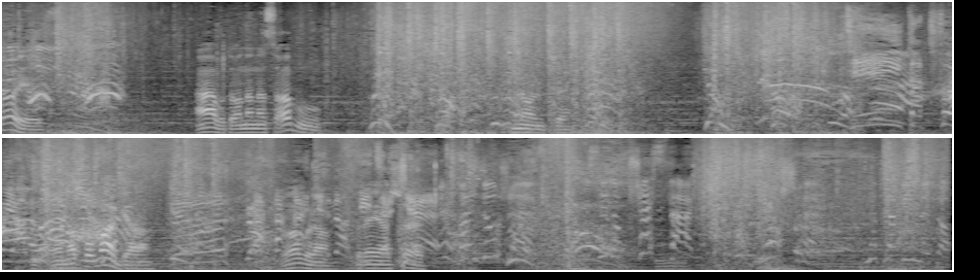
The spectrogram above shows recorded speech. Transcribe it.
co jest? A, bo to ona nas obu. Ma... Ona pomaga. Dobra, Freya szef. Przestań! Proszę! Naprawimy to!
